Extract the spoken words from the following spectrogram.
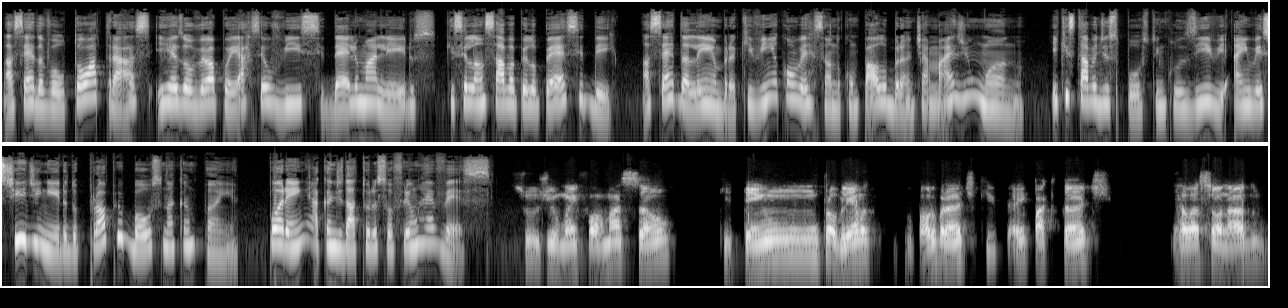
Lacerda voltou atrás e resolveu apoiar seu vice, Délio Malheiros, que se lançava pelo PSD. Lacerda lembra que vinha conversando com Paulo Brant há mais de um ano e que estava disposto, inclusive, a investir dinheiro do próprio bolso na campanha. Porém, a candidatura sofreu um revés. Surgiu uma informação que tem um problema do Paulo Brant que é impactante relacionado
